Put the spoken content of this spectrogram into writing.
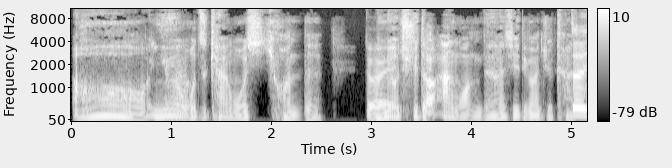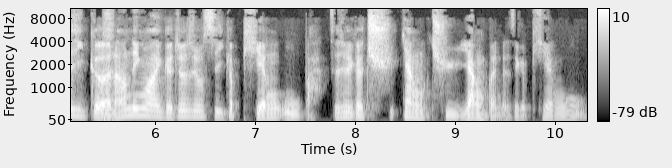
哦，因为我只看我喜欢的。对，我没有去到暗网的那些地方去看。这一个，然后另外一个就是就是一个偏误吧，这是一个取样取样本的这个偏误，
